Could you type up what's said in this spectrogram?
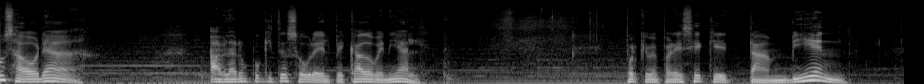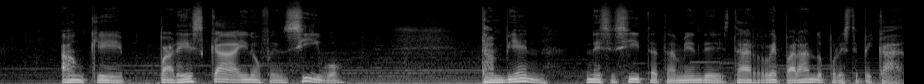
Ahora hablar un poquito sobre el pecado venial, porque me parece que también, aunque parezca inofensivo, también necesita también de estar reparando por este pecado.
